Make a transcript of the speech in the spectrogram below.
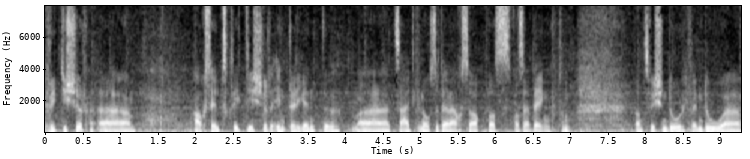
kritischer, äh, auch selbstkritischer, intelligenter äh, Zeitgenosse, der auch sagt, was, was er denkt. Und dann zwischendurch, wenn du äh,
